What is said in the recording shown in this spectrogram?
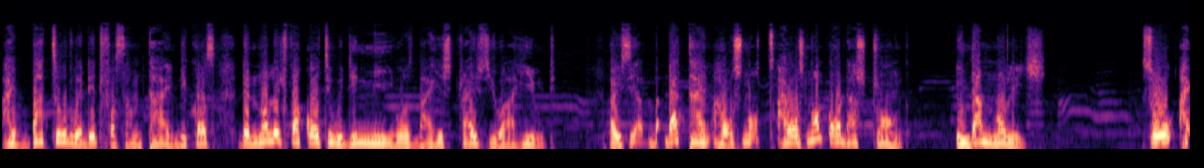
I battled with it for some time because the knowledge faculty within me was by his stripes you are healed. But you see, uh, at that time I was not I was not all that strong in that knowledge. So I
